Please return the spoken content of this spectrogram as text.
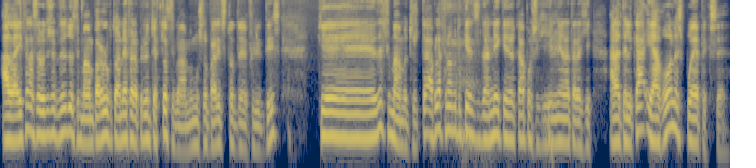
Αλλά ήθελα να σε ρωτήσω, επειδή δεν το θυμάμαι, παρόλο που το ανέφερα πριν ότι αυτό θυμάμαι, ήμουν στο Παρίσι τότε φοιτητή. Και δεν θυμάμαι του. Απλά θυμάμαι ότι κέρδισε η Δανία και κάπως είχε γίνει μια αναταραχή. Αλλά τελικά οι αγώνες που έπαιξε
